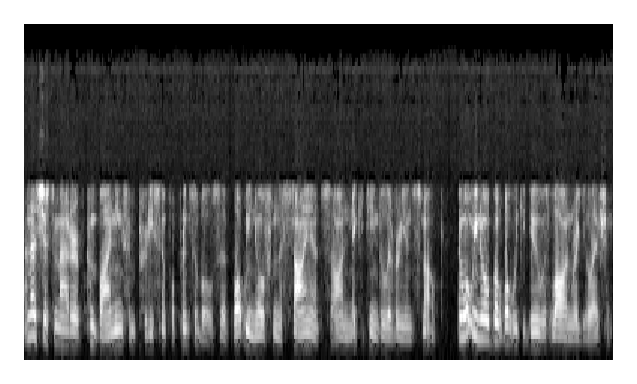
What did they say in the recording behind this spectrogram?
And that's just a matter of combining some pretty simple principles of what we know from the science on nicotine delivery and smoke and what we know about what we could do with law and regulation.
